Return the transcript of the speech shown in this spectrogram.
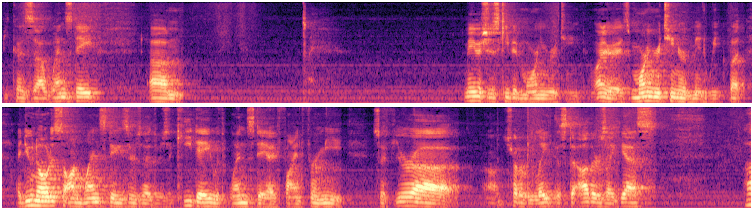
because uh, Wednesday. Um, maybe I should just keep it morning routine. Well, anyway, it's morning routine or midweek, but I do notice on Wednesdays there's a there's a key day with Wednesday. I find for me. So if you're uh, I'll try to relate this to others, I guess.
